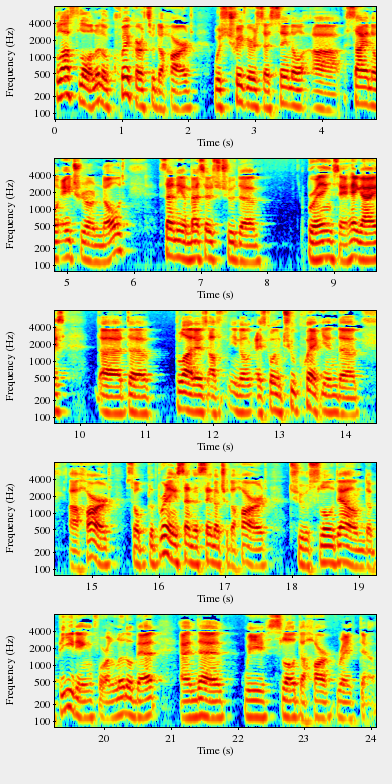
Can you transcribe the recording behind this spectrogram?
blood flow a little quicker through the heart, which triggers a sino, uh, sinoatrial node, sending a message to the brain saying, "Hey guys, uh, the blood is of you know it's going too quick in the uh, heart, so the brain sends a signal to the heart to slow down the beating for a little bit, and then we slow the heart rate down.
